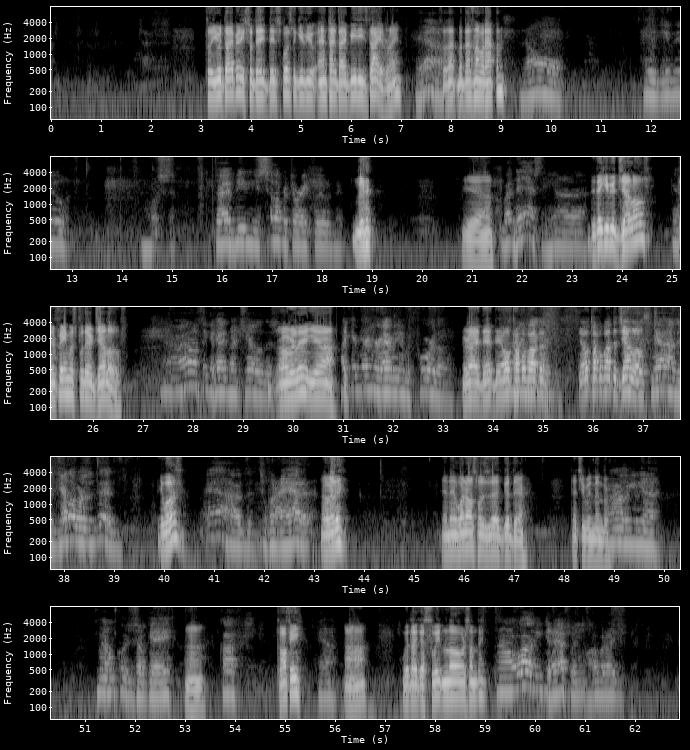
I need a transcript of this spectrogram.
So you're diabetic, so they, they're supposed to give you anti-diabetes diet, right? Yeah. So that, but that's not what happened? No. He would give you diabetes celebratory food, yeah. but nasty. You know, Did they give you jellos? yeah. They're famous for their jellos. Yeah, I don't think it had yellow this. Oh, really? Yeah. I can remember having it before though. Right. They, they all And talk I about the it. they all talk about the jellos. Yeah, the Jello was good. It was? Yeah, when I had it. Oh, really? And then what else was uh, good there that you remember? Well, they give you uh, milk, which is okay. Uh huh. Coffee, Coffee? yeah. Uh huh. With like a sweet and low or something? No, well, you could have sweet one, but I just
